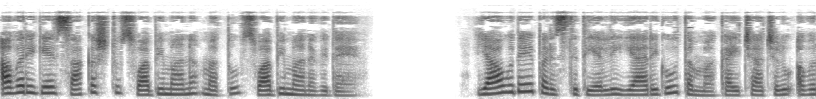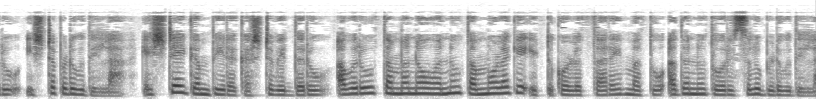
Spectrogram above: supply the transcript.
ಅವರಿಗೆ ಸಾಕಷ್ಟು ಸ್ವಾಭಿಮಾನ ಮತ್ತು ಸ್ವಾಭಿಮಾನವಿದೆ. ಯಾವುದೇ ಪರಿಸ್ಥಿತಿಯಲ್ಲಿ ಯಾರಿಗೂ ತಮ್ಮ ಕೈಚಾಚಲು ಅವರು ಇಷ್ಟಪಡುವುದಿಲ್ಲ. ಎಷ್ಟೇ ಗಂಭೀರ ಕಷ್ಟವಿದ್ದರೂ ಅವರು ತಮ್ಮ ನೋವನ್ನು ತಮ್ಮೊಳಗೆ ಇಟ್ಟುಕೊಳ್ಳುತ್ತಾರೆ ಮತ್ತು ಅದನ್ನು ತೋರಿಸಲು ಬಿಡುವುದಿಲ್ಲ.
